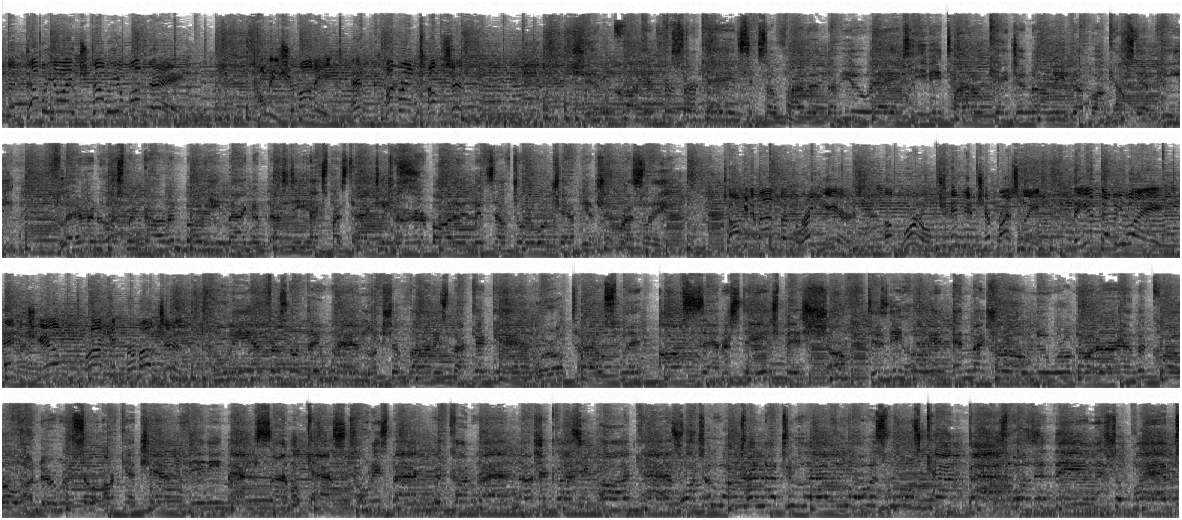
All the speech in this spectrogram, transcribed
Welcome to WHW Monday. Tony Schiavone and Conrad Thompson. Jim Crockett Starrcade, 605 NWA. TV title, Cajun Omni, The Bunkhouse Stampede. Flair and Horseman, Garvin Bogey, Magnum Dusty, Express Tag Team. Turner in Mid-South Joy World Championship Wrestling. Talking about the great years of World Championship Wrestling, the NWA, and Jim Crockett Promotions. Tony and Friends North they. Look, Schiavone's back again. World title split off center stage. Bischoff, Disney Hogan, and Nitro. New World Order and the Crow. Thunder Russo, Arquette Champ, Vinnie Mac, simulcast. Tony's back with Conrad, not your classy podcast. Watch along, try not to laugh. Lowest rules, cat bath. This wasn't the initial plan.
